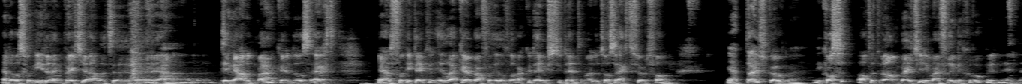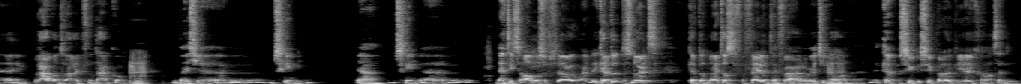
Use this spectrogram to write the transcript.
En er was gewoon iedereen een beetje aan het, eh, ja, dingen aan het maken. En dat was echt, ja, voor, ik denk heel herkenbaar voor heel veel academische studenten. Maar dat was echt een soort van, ja, thuiskomen. Ik was altijd wel een beetje in mijn vriendengroep in, in, eh, in Brabant, waar ik vandaan kom Mhm. een beetje eh, misschien, ja, misschien eh, net iets anders of zo. Maar ik heb dat dus nooit, ik heb dat nooit als vervelend ervaren, weet je wel. Mhm. Ik heb een super, super leuke jeugd gehad en die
